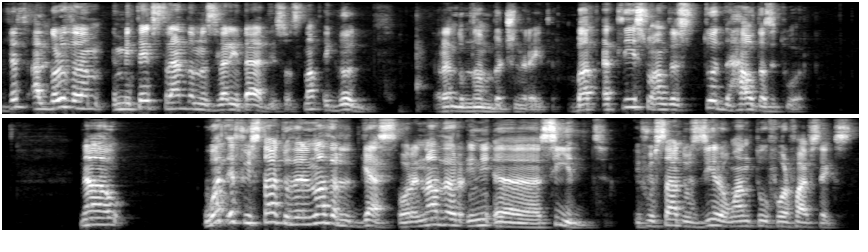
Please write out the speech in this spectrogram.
this algorithm imitates randomness very badly. So it's not a good random number generator. But at least we understood how does it work. Now, what if we start with another guess or another uh, seed if you start with 0, 1, 2, 4, 5, 6,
